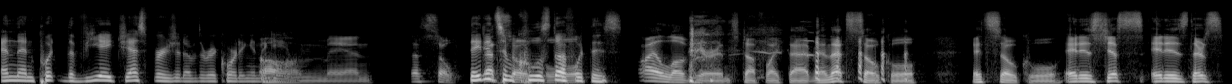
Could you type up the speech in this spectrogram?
and then put the VHS version of the recording in the Oh game. Oh man. That's so They did some so cool, stuff with this. I love hearing stuff like that, man. That's so cool. It's so cool. It is just it is there's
